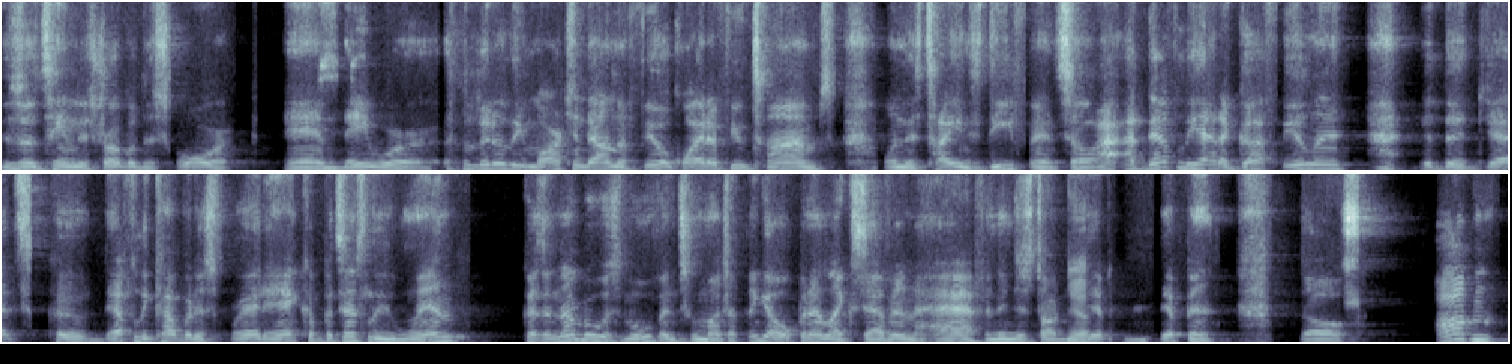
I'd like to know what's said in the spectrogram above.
this is a team that struggled to score and they were literally marching down the field quite a few times on this Titans defense. So I, I, definitely had a gut feeling that the Jets could definitely cover the spread and could potentially win because the number was moving too much. I think it opened at like seven and a half and then just started dipping, dipping. So I'm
